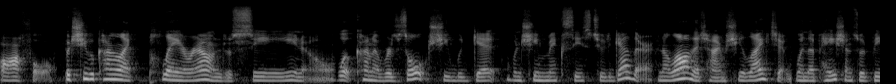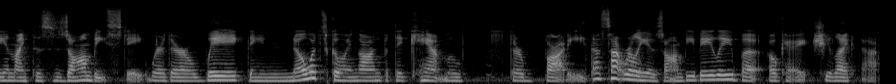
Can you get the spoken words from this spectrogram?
awful. But she would kind of like play around to see, you know, what kind of results she would get when she mixed these two together. And a lot of the time she liked it when the patients would be in like this zombie state where they're awake, they know what's going on, but they can't move their body. That's not really a zombie Bailey, but okay, she liked that.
